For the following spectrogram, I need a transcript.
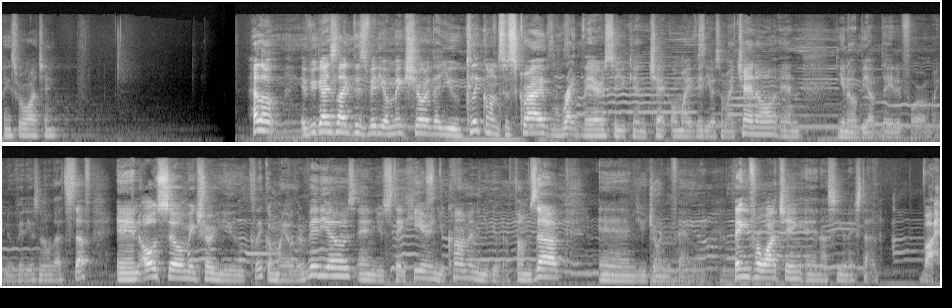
Thanks for watching. Hello! If you guys like this video, make sure that you click on subscribe right there so you can check all my videos on my channel and you know be updated for all my new videos and all that stuff. And also make sure you click on my other videos and you stay here and you comment and you give it a thumbs up and you join the family. Thank you for watching and I'll see you next time. Bye.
